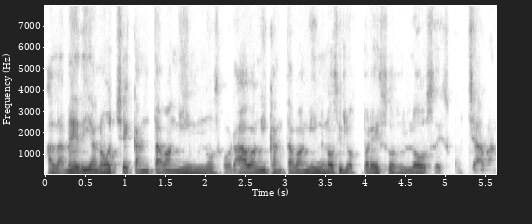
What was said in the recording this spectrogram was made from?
a la medianoche cantaban himnos, oraban y cantaban himnos y los presos los escuchaban.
